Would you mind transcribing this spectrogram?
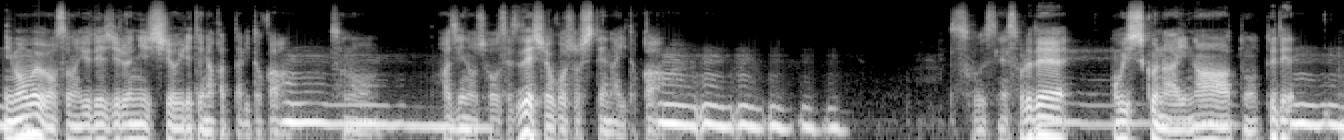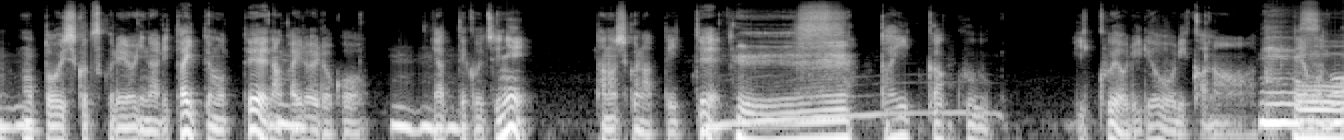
今思えばその茹で汁に塩入れてなかったりとか、うんその味の調節で塩コショウしてないとか、うんうんうんうんうんそうですね。それで美味しくないなと思ってで、うんうんもっと美味しく作れるようになりたいって思ってなんかいろいろこうやっていくうちに楽しくなっていって。大学行くより料理かなえー、す思っ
